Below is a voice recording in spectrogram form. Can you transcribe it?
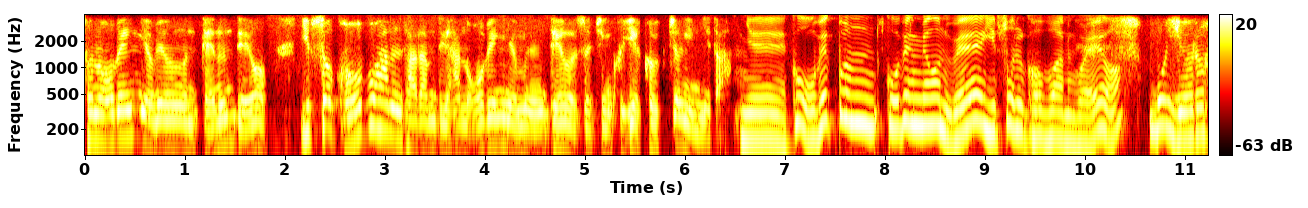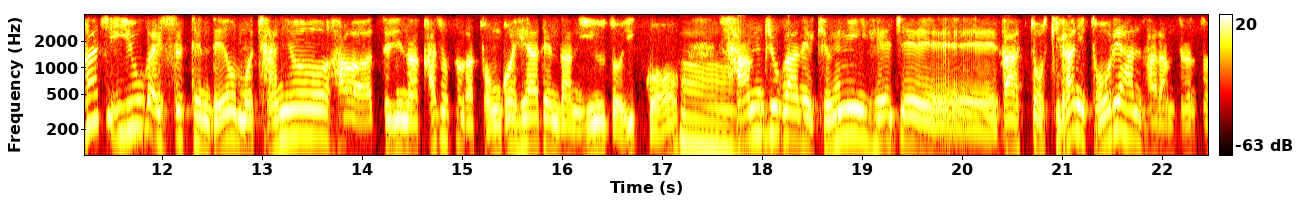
1,500여 명은 되는데요. 입소 거부하는 사람들이 한 500여 명 되어서 지금 그게 걱정입니다. 예, 그 500분, 500명은 왜 입소를 거부하는 거예요? 뭐 여러 가지 이유가 있을 텐데요. 뭐 자녀들이나 가족들과 동거해야 된다는 이유도 있고, 아. 3주간의 격리 해제가 또 기간이 도래한 사람들은 또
